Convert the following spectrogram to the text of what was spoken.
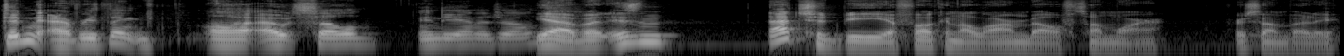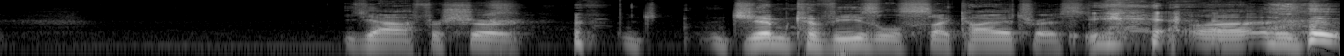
didn't everything uh, outsell Indiana Jones? Yeah, but isn't that should be a fucking alarm bell somewhere for somebody? Yeah, for sure. J- Jim Caviezel's psychiatrist. Yeah. Uh,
